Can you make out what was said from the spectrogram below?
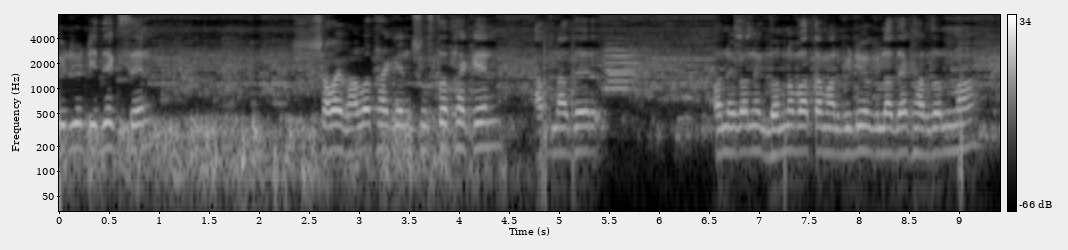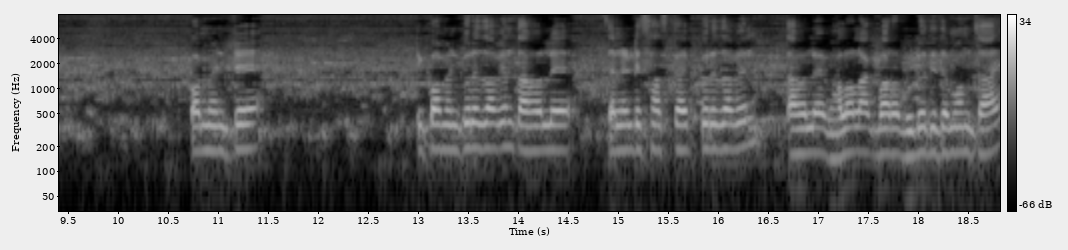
ভিডিওটি দেখছেন, সবাই ভালো থাকেন, সুস্থ থাকেন। আপনাদের অনেক অনেক ধন্যবাদ আমার ভিডিওগুলো দেখার জন্য। কমেন্টে একটি কমেন্ট করে যাবেন, তাহলে চ্যানেলটি সাবস্ক্রাইব করে যাবেন, তাহলে ভালো লাগবে আরও ভিডিও দিতে মন চায়।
